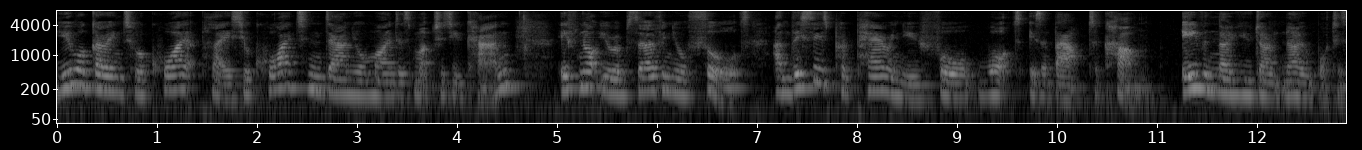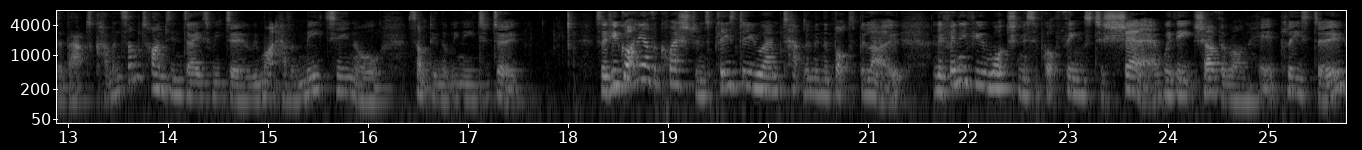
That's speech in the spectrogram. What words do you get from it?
You are going to a quiet place. You're quieting down your mind as much as you can if not, you're observing your thoughts, and this is preparing you for what is about to come, even though you don't know what is about to come. And sometimes in days we do, we might have a meeting or something that we need to do. So if you've got any other questions, please do um, tap them in the box below. And if any of you watching this have got things to share with each other on here, please do.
